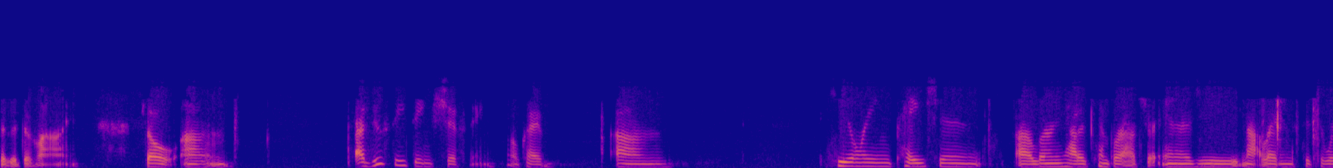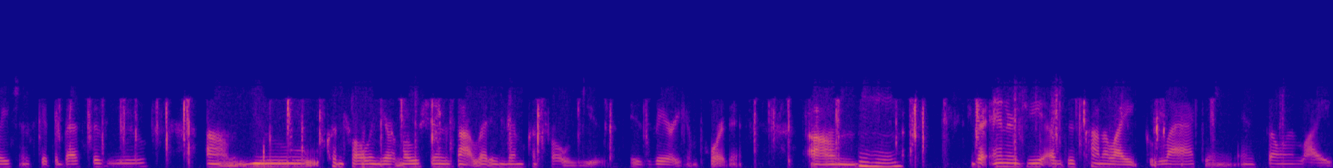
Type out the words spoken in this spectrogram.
to the divine. So um i do see things shifting okay? Um healing patience uh learning how to temper out your energy not letting situations get the best of you um you controlling your emotions not letting them control you is very important um Mhm. the energy of just kind of like lack and and feeling like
